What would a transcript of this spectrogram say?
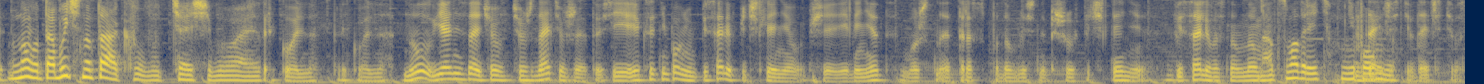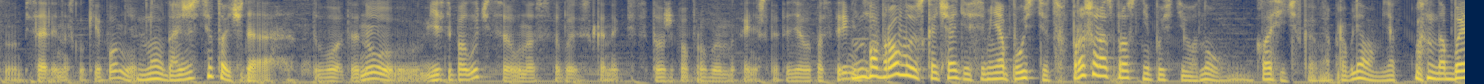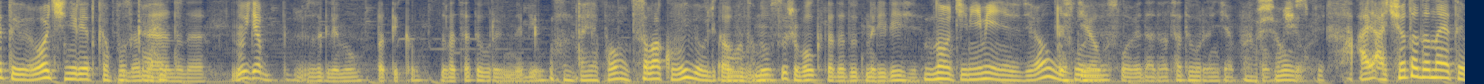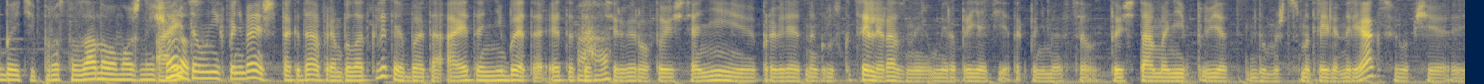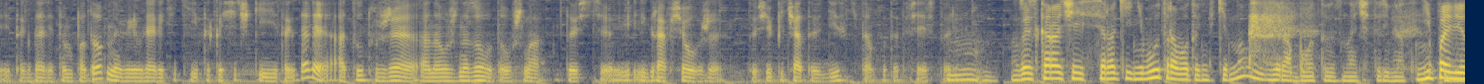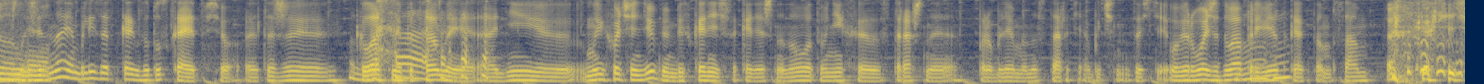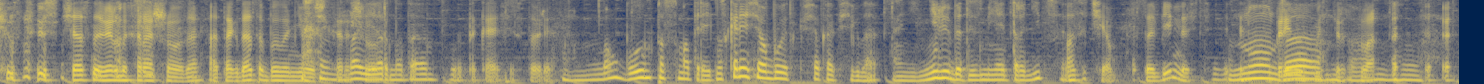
Ну, вот обычно так вот чаще бывает. Прикольно, прикольно. Ну, я не знаю, что ждать уже. То есть, я, я, кстати, не помню, писали впечатление вообще или нет. Может, на этот раз подоблюсь, напишу впечатление. Писали в основном... Надо смотреть, не в помню. дайджесте, в дайджесте в основном писали, насколько я помню. Ну, в дайджесте точно. Да, вот. Ну, если получится у нас с тобой сконнектиться, тоже попробуем мы, конечно, это дело постримить. Ну, попробую скачать, если меня пустит. В прошлый раз просто не пустило. Ну, классическая у меня проблема. Меня на беты очень редко ну да, пускают. ну да. Ну, я заглянул, потыкал. 20 уровень набил. Да я помню. Собаку выбил или А, кого в- там? ну, слушай, волка-то дадут на релизе. Но, тем не менее, сделал условия. Сделал условия, да, 20 уровень я Все получил. успе- А, а что тогда на этой бете? Просто заново можно еще а раз? это у них, понимаешь, тогда прям была открытая бета, а это не бета, это Ага. тест серверов. То есть они проверяют нагрузку. Цели разные у мероприятий, я так понимаю, в целом. То есть там они, я думаю, что смотрели на реакцию вообще и так далее и тому подобное, выявляли какие-то косячки и так далее, а тут уже она уже на золото ушла. То есть э, игра все уже. То есть и печатают диски, там вот эта вся история. Мгм. Ну, то есть, короче, если серваки не будут работать, они такие, ну, не работают, значит, ребят, не повезло. Мы же знаем, Blizzard как запускает все. Это же классные Да. пацаны. Они... Мы их очень любим бесконечно, конечно, но вот у них э, страшная проблема на старте обычно. То есть Overwatch 2, привет, как там сам? Как себя чувствуешь? Сейчас, наверное, хорошо, да? А тогда-то было не очень хорошо. Наверное, да. Вот такая история. Ну, будем посмотреть. Ну, скорее всего, будет все как всегда. Они не любят изменять традиции. А зачем? Стабильность? Ну, Признак да. мастерства. да, да.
